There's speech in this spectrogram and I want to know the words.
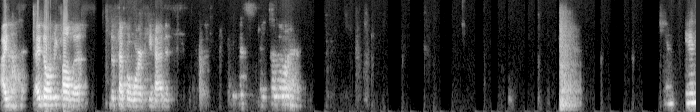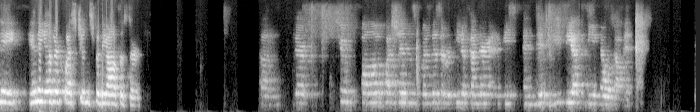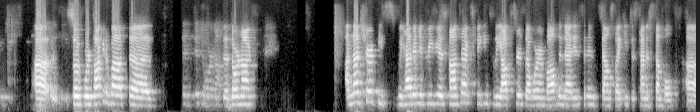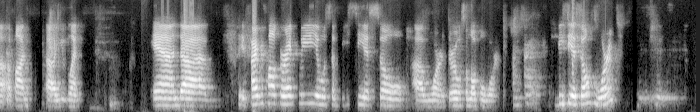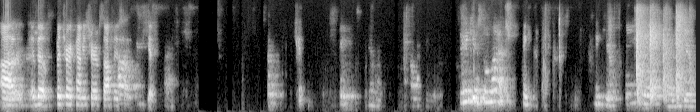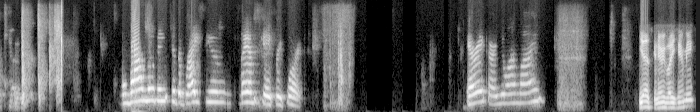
I, I don't recall the, the type of warrant he had. It's, it's a. any, any other questions for the officer? Um, There are two follow-up questions. Was this a repeat offender and V- and did VCSO know about it? Uh, so if we're talking about the, The, the door knock? the door knock. I'm not sure if he's, we had any previous contact speaking to the officers that were involved in that incident. It Sounds like he just kind of stumbled, uh, upon, uh, you, Glenn. And, uh, if I recall correctly, it was a VCSO, uh, warrant, or it was a local warrant. I'm sorry. VCSO warrant, uh, the Ventura County Sheriff's Office. Oh, Yes. Thank you so much. Thank you. Thank you. Thank you. We're now moving to the Brightview landscape report. Eric, are you online? Yes, can everybody hear me?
